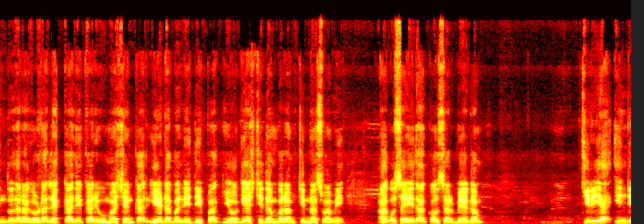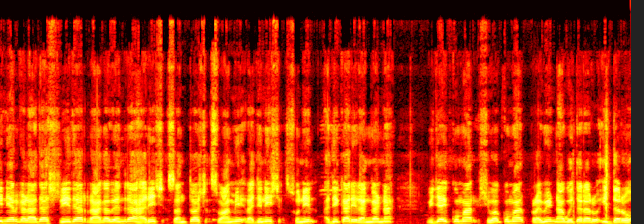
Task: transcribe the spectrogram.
ಇಂದುಧರಗೌಡ ಲೆಕ್ಕಾಧಿಕಾರಿ Umashankar, A double E Deepak, Yogesh Chidambaram, Chinnaswamy ಹಾಗೂ ಸೈದಾ ಕೌಸರ್ ಬೇಗಂ ಕಿರಿಯ ಇಂಜಿನಿಯರ್ಗಳಾದ ಶ್ರೀಧರ್, ರಾಘವೇಂದ್ರ, ಹರೀಶ್, ಸಂತೋಷ್, ಸ್ವಾಮಿ, ರಜನೀಶ್, ಸುನಿಲ್, ಅಧಿಕಾರಿ ರಂಗಣ್ಣ ವಿಜಯ್ ಕುಮಾರ್ ಶಿವಕುಮಾರ್, ಪ್ರವೀಣ್ ಹಾಗೂ ಇತರರು ಇದ್ದರು.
